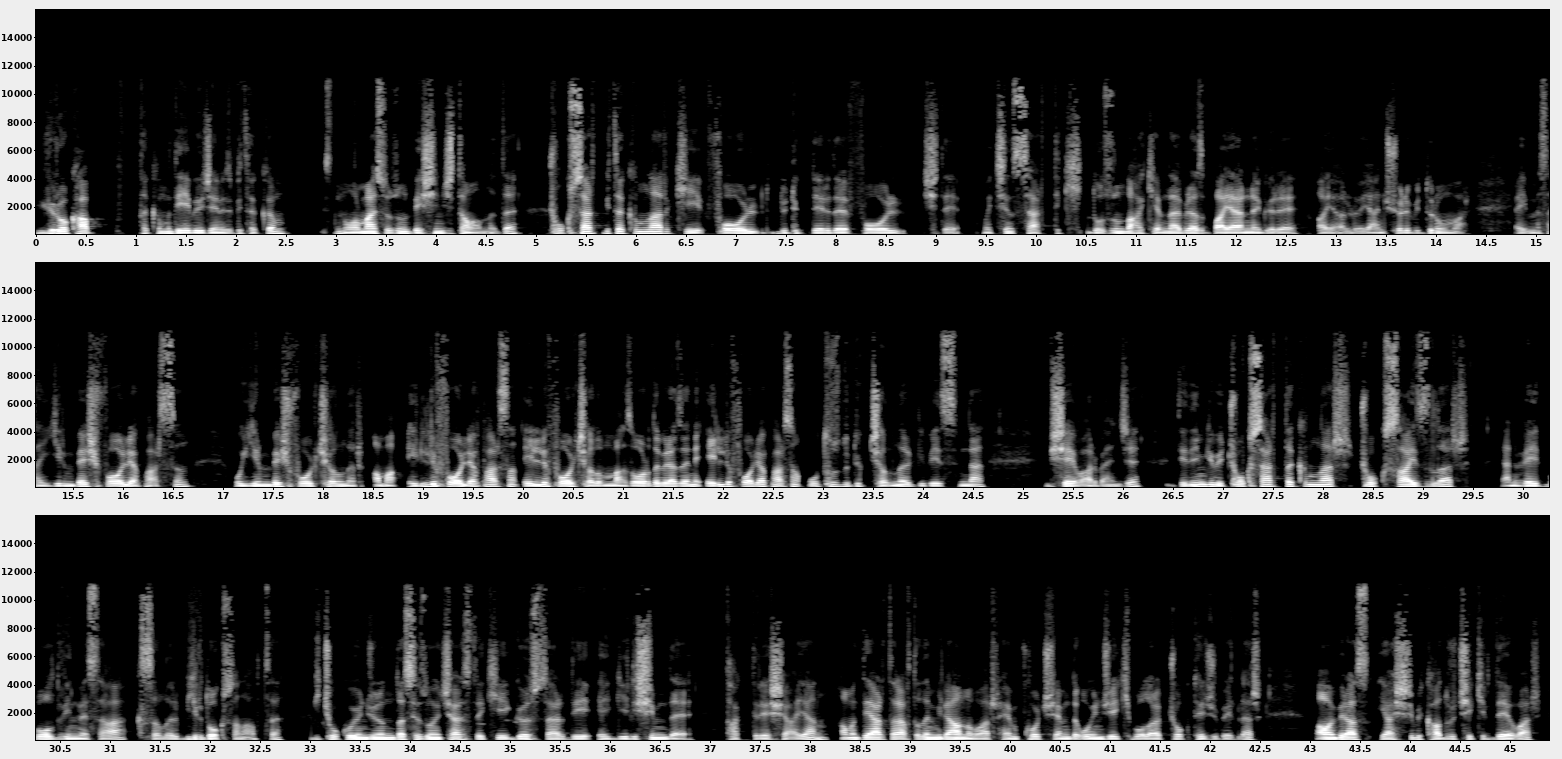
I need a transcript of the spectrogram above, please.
Euro Cup takımı diyebileceğimiz bir takım. Normal sezonu 5. tamamladı. Çok sert bir takımlar ki foul düdükleri de foul işte maçın sertlik dozunda hakemler biraz Bayern'e göre ayarlıyor. Yani şöyle bir durum var. Yani mesela 25 foul yaparsın o 25 foul çalınır ama 50 foul yaparsan 50 foul çalınmaz. Orada biraz hani 50 foul yaparsan 30 düdük çalınır gibisinden bir şey var bence. Dediğim gibi çok sert takımlar, çok size'lılar. Yani Wade Baldwin mesela kısaları 1.96. Birçok oyuncunun da sezon içerisindeki gösterdiği e, gelişim de takdire şayan. Ama diğer tarafta da Milano var. Hem koç hem de oyuncu ekibi olarak çok tecrübeliler. Ama biraz yaşlı bir kadro çekirdeği var.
